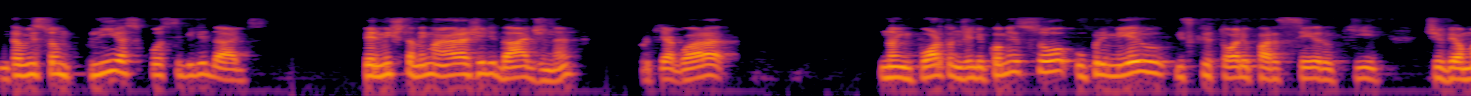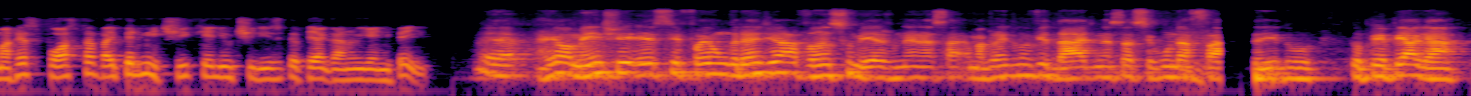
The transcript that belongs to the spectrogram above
Então, isso amplia as possibilidades. Permite também maior agilidade, né? Porque agora, não importa onde ele começou, o primeiro escritório parceiro que tiver uma resposta vai permitir que ele utilize PPH no INPI. É, realmente esse foi um grande avanço mesmo, né? Nessa, uma grande novidade nessa segunda fase do, do PPH.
